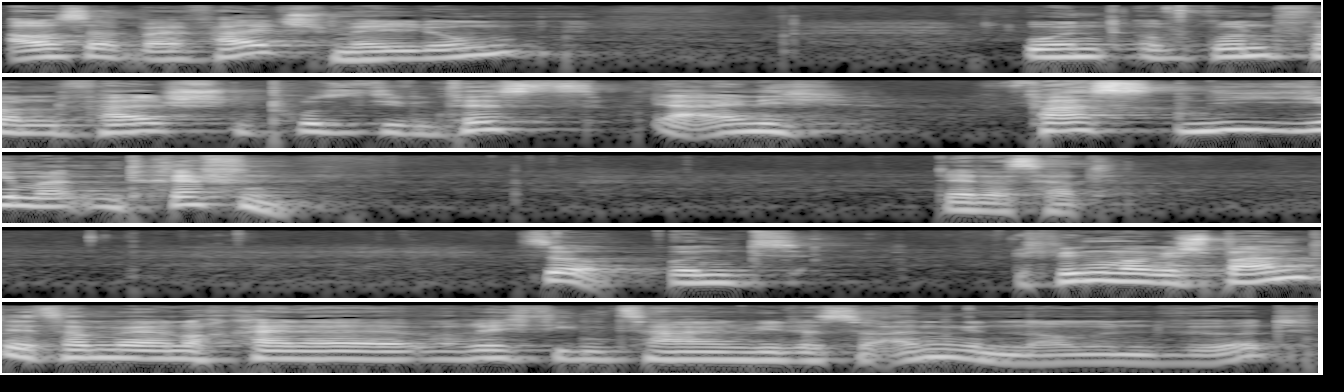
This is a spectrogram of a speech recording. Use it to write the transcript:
außer bei Falschmeldungen und aufgrund von falschen positiven Tests, ja eigentlich fast nie jemanden treffen, der das hat. So, und ich bin mal gespannt, jetzt haben wir ja noch keine richtigen Zahlen, wie das so angenommen wird.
